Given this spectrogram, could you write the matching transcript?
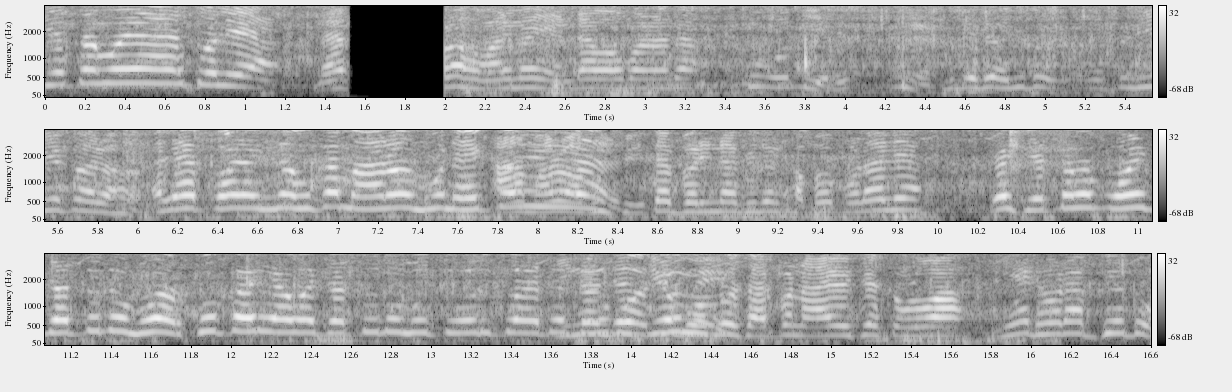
ખેતરમાં આવ્યો તો લ્યા હવારીમાં એંડા વાવવાના હતા. તું ઓલી બેઠો હજી તો પેલી એ કરે હ. અલે પણ એમને હું કા મારો હું નહીં કર્યું યાર. ખબર પડે લે. એ ખેતરમાં પાણી જતું હતું હું હરખું કરી આવે જતું હતું હું તોડ્યું તો આ તે પેલું ઇનંદર જે બધું ગોમનો મેં. સરપંચ આવ્યો છે તોડવા. નેટ વરાપ થયો તો.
